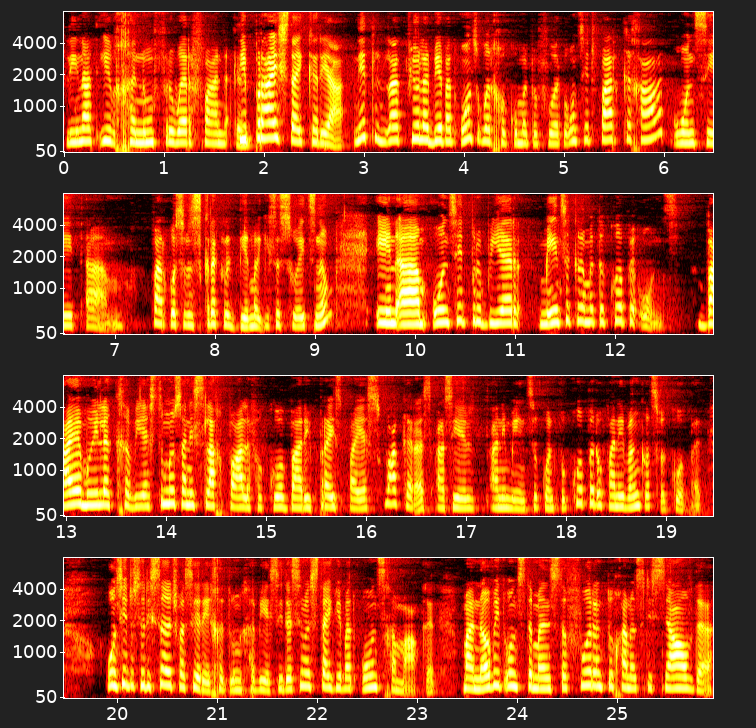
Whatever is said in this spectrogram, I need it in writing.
Lina het u genoem vroeër van die prysstyker ja. Net laat vir julle weet wat ons oorgekom het voorbeeld. Ons het varke gehad. Ons het um vark was verskriklik duur, maar ek is so iets noem. En um ons het probeer mense kry om te koop by ons. Baie moeilik geweest toe ons aan die slagpale verkoop waar die prys baie swakker is as jy aan die mense kon verkoop het of aan die winkels verkoop het. Ons het dus research was reg gedoen geweest. Dis 'n mistake wat ons gemaak het. Maar nou weet ons ten minste vorentoe gaan ons dieselfde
